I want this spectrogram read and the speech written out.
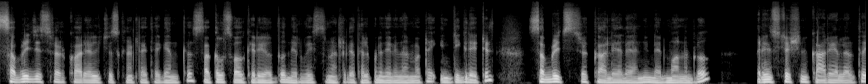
సబ్ రిజిస్ట్రార్ కార్యాలయం చూసుకున్నట్లయితే కనుక సకల సౌకర్యాలతో నిర్వహిస్తున్నట్లుగా తెలపడం జరిగింది అనమాట ఇంటిగ్రేటెడ్ సబ్ రిజిస్ట్రార్ కార్యాలయాన్ని నిర్మాణంలో రిజిస్ట్రేషన్ కార్యాలయాలతో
